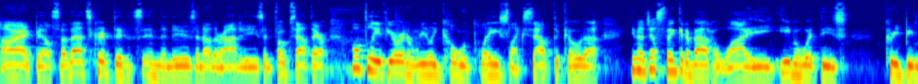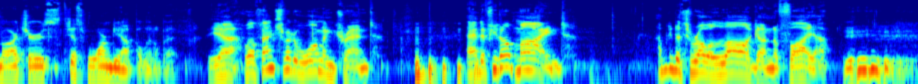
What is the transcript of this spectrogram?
All right, Bill. So that's cryptids in the news and other oddities. And folks out there, hopefully, if you're in a really cold place like South Dakota, you know, just thinking about Hawaii, even with these creepy marchers, just warmed you up a little bit. Yeah, well, thanks for the warming trend. and if you don't mind, I'm going to throw a log on the fire.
